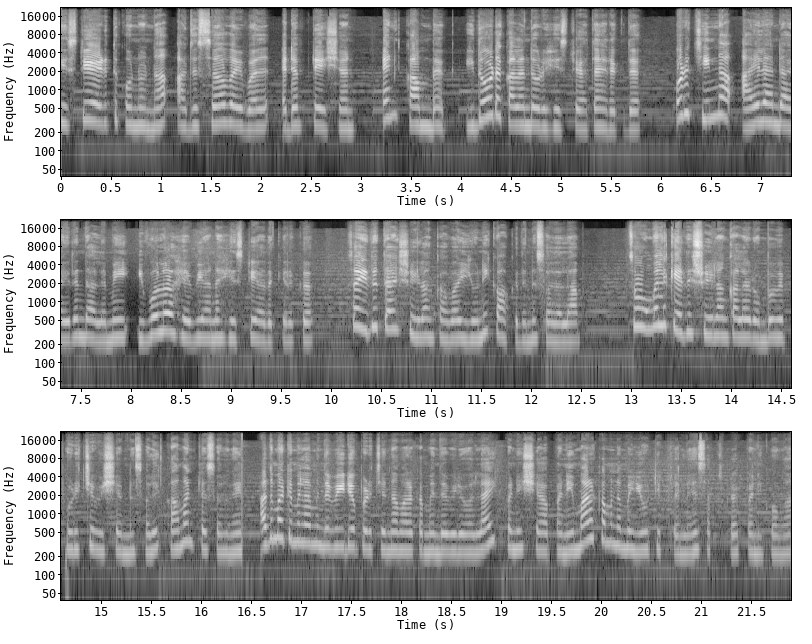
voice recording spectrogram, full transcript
ஹிஸ்ட்ரியை எடுத்துக்கொண்டோம்னா அது சர்வைவல் அடாப்டேஷன் அண்ட் கம்பேக் இதோட கலந்த ஒரு ஹிஸ்ட்ரியாக தான் இருக்குது. ஒரு சின்ன ஐலாண்டாக இருந்தாலுமே இவ்வளோ ஹெவியான ஹிஸ்ட்ரி அதுக்கு இருக்குது ஸோ இது தான் ஸ்ரீலங்காவை யூனிக் ஆக்குதுன்னு சொல்லலாம். ஸோ உங்களுக்கு எது ஸ்ரீலங்காவில் ரொம்பவே பிடிச்ச விஷயம்னு சொல்லி கமெண்ட்டில் சொல்லுங்கள் அது மட்டும் இல்லாமல் இந்த வீடியோ பிடிச்சிருந்தா மறக்காம இந்த வீடியோவை லைக் பண்ணி ஷேர் பண்ணி மறக்காம நம்ம யூடியூப் சேனலையும் சப்ஸ்கிரைப் பண்ணிக்கோங்க.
